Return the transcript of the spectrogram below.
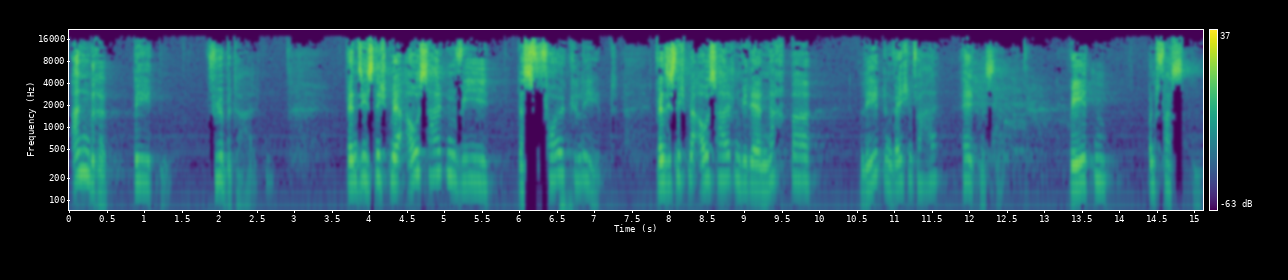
andere beten, Fürbitte halten, wenn sie es nicht mehr aushalten, wie das Volk lebt, wenn sie es nicht mehr aushalten, wie der Nachbar lebt, in welchen Verhältnissen, beten und fasten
